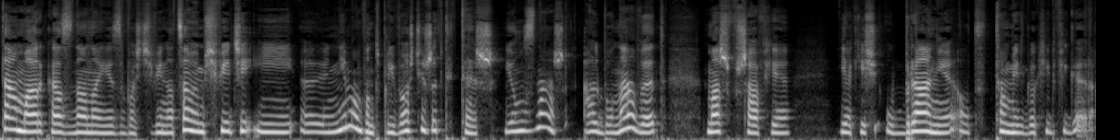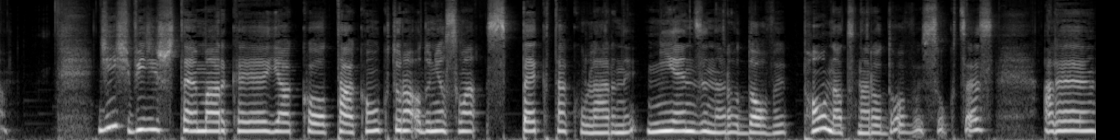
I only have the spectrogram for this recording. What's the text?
Ta marka znana jest właściwie na całym świecie i e, nie mam wątpliwości, że ty też ją znasz, albo nawet masz w szafie jakieś ubranie od Tomiego Hilfigera. Dziś widzisz tę markę jako taką, która odniosła spektakularny, międzynarodowy, ponadnarodowy sukces, ale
